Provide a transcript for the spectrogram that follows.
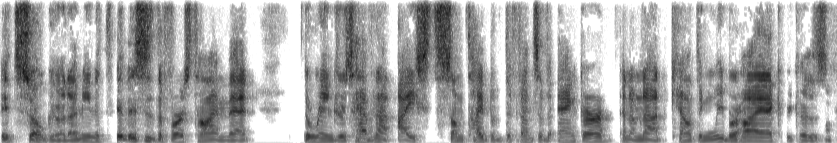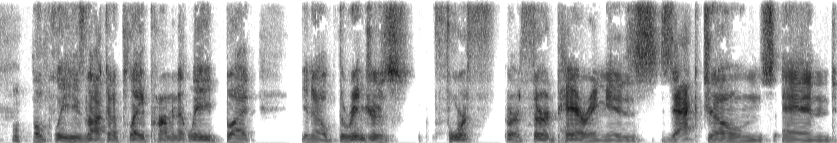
it's so good. I mean, it's it, this is the first time that the Rangers have not iced some type of defensive anchor, and I'm not counting Libor Hajek because hopefully he's not going to play permanently. But you know, the Rangers' fourth or third pairing is Zach Jones and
